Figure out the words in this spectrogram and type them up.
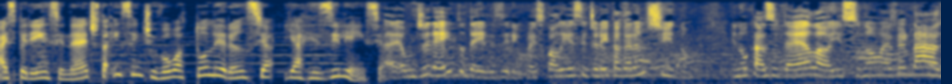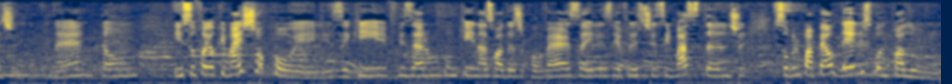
A experiência inédita incentivou a tolerância e a resiliência. É um direito deles irem para a escola e esse direito é garantido. E no caso dela, isso não é verdade, né? Então, isso foi o que mais chocou eles e que fizeram com que nas rodas de conversa eles refletissem bastante sobre o papel deles quanto aluno.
